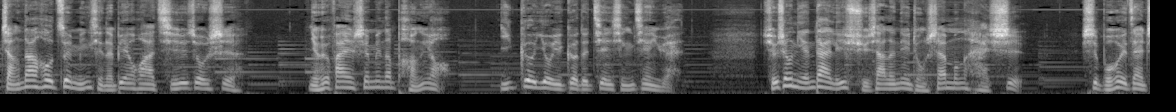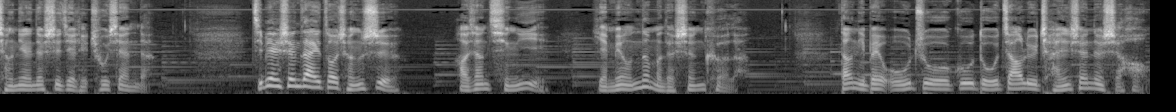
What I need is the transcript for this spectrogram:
长大后最明显的变化，其实就是，你会发现身边的朋友，一个又一个的渐行渐远。学生年代里许下的那种山盟海誓，是不会在成年人的世界里出现的。即便身在一座城市，好像情谊也没有那么的深刻了。当你被无助、孤独、焦虑缠身的时候，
